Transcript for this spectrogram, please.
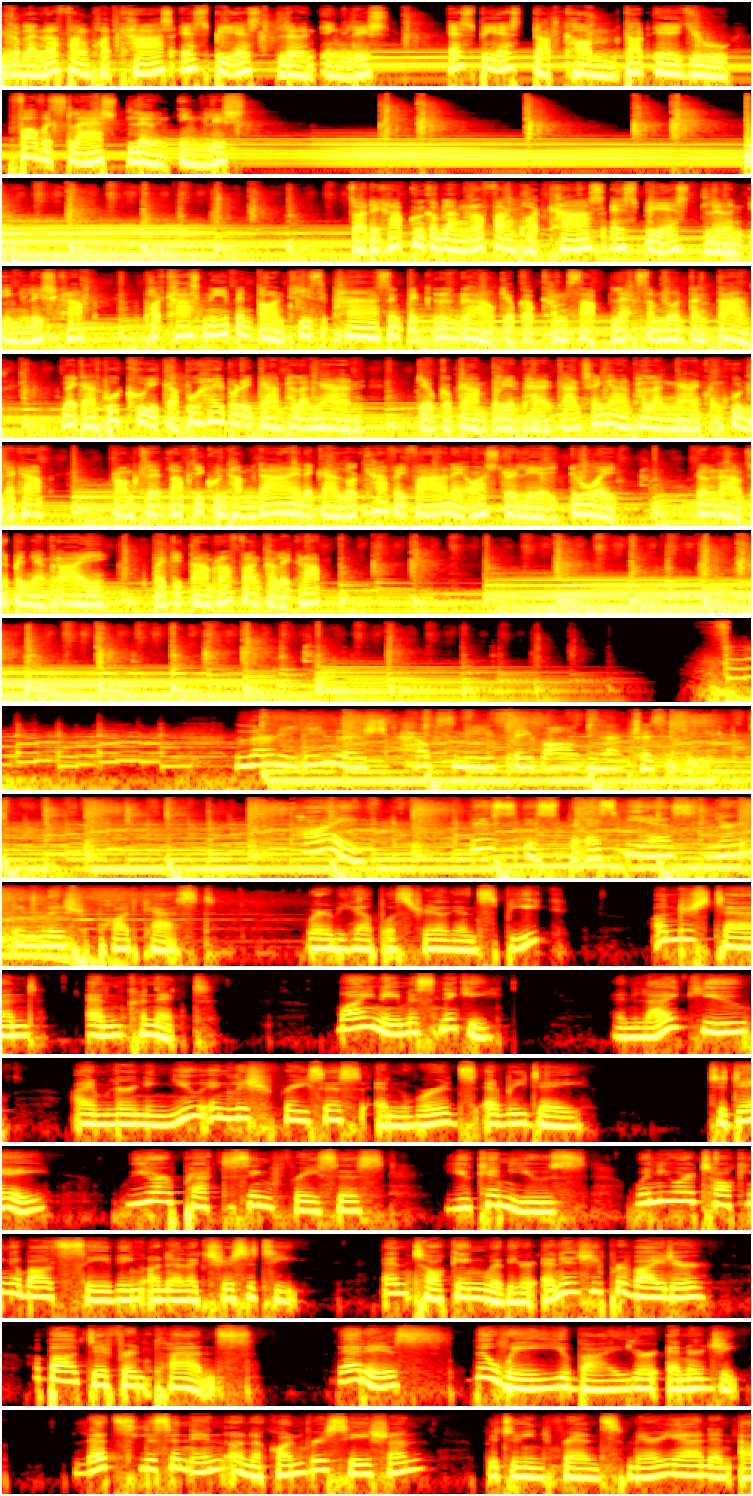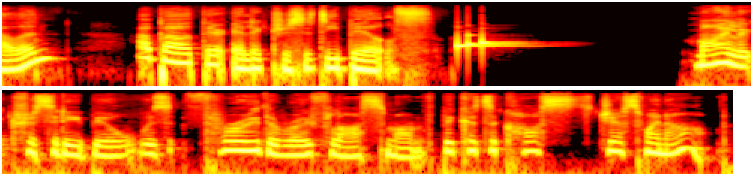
คุณกำลังรับฟังพอดแคสต์ SBS Learn English sbs.com.au forward slash learn English สวัสดีครับ คุณกำลังรับฟังพอดแคสต์ SBS Learn English ครับ พอดแคสต์นี้เป็นตอนที่ 15 ซึ่งเป็นเรื่องราวเกี่ยวกับคำศัพท์และสำนวนต่างๆ ในการพูดคุยกับผู้ให้บริการพลังงาน เกี่ยวกับการเปลี่ยนแผนการใช้งานพลังงานของคุณนะครับ พร้อมเคล็ดลับที่คุณทำได้ในการลดค่าไฟฟ้าในออสเตรเลียอีกด้วย เรื่องราวจะเป็นอย่างไร ไปติดตามรับฟังกันเลยครับ Learning English helps me save on electricity. Hi, this is the SBS Learn English podcast, where we help Australians speak, understand, and connect. My name is Nikki, and like you, I'm learning new English phrases and words every day. Today, we are practicing phrases you can use when you are talking about saving on electricity and talking with your energy provider about different plans. That is, the way you buy your energy. Let's listen in on a conversation between friends Marianne and Alan about their electricity bills. My electricity bill was through the roof last month because the costs just went up.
